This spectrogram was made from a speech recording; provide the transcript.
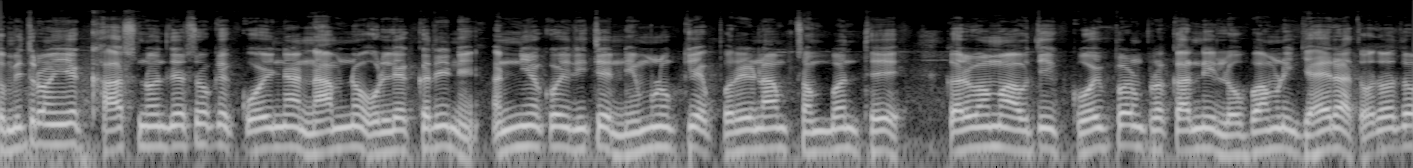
તો મિત્રો અહીં એક ખાસ નોંધ લેશો કે કોઈના નામનો ઉલ્લેખ કરીને અન્ય કોઈ રીતે નિમણૂક કે પરિણામ સંબંધે કરવામાં આવતી કોઈ પણ પ્રકારની લોભામણી જાહેરાત અથવા તો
